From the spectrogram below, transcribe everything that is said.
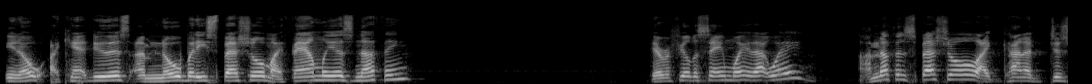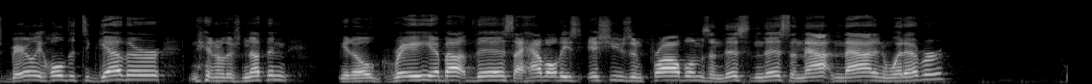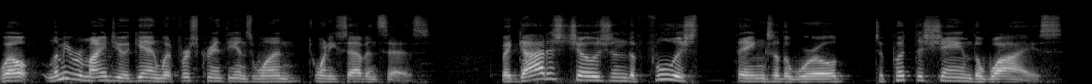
you know, I can't do this. I'm nobody special. My family is nothing. Do you ever feel the same way that way? I'm nothing special. I kind of just barely hold it together. You know, there's nothing, you know, great about this. I have all these issues and problems and this and this and that and that and whatever. Well, let me remind you again what 1 Corinthians 1 27 says. But God has chosen the foolish things of the world to put to shame the wise.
